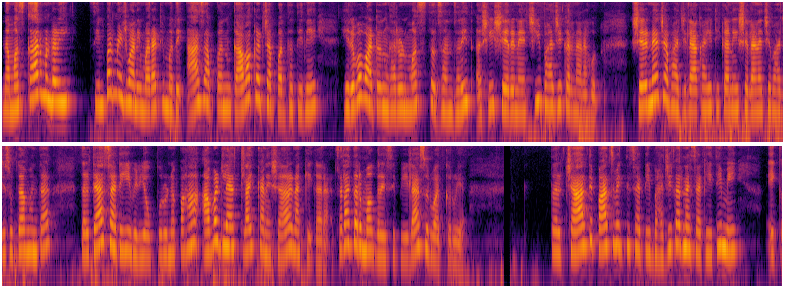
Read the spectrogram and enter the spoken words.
नमस्कार मंडळी. सिंपल मेजवानी मराठीमध्ये आज आपण गावाकडच्या पद्धतीने हिरवं वाटण घालून मस्त झणझणीत अशी शेरण्याची भाजी करणार आहोत. शेरण्याच्या भाजीला काही ठिकाणी शेलाण्याची भाजीसुद्धा म्हणतात. तर त्यासाठी व्हिडिओ पूर्ण पहा. आवडल्यास लाईक आणि शेअर नक्की करा. चला तर मग रेसिपीला सुरुवात करूया. तर चार ते पाच व्यक्तीसाठी भाजी करण्यासाठी इथे मी एक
